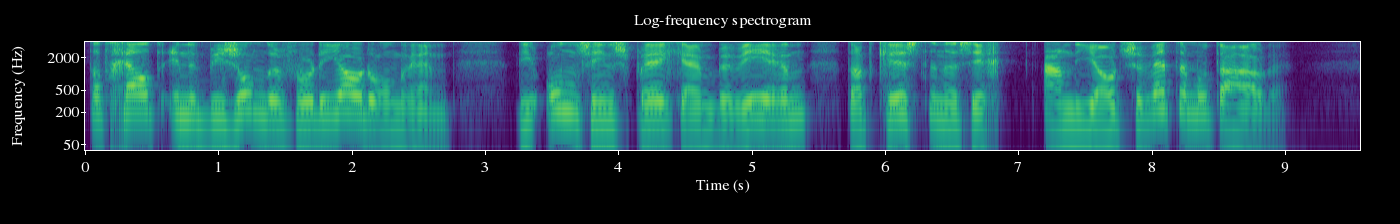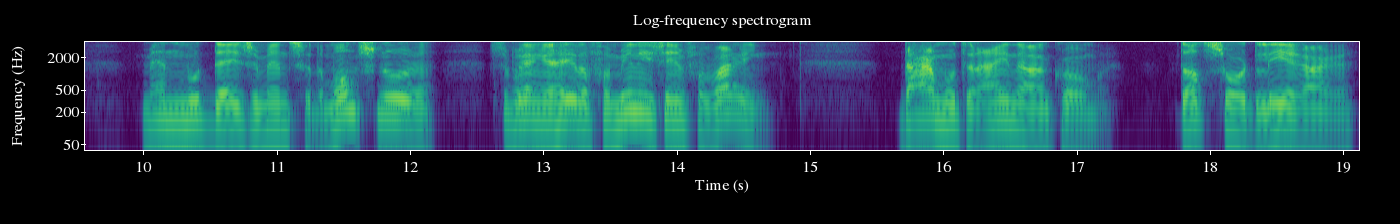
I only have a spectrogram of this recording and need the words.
Dat geldt in het bijzonder voor de Joden onder hen, die onzin spreken en beweren dat christenen zich aan de Joodse wetten moeten houden. Men moet deze mensen de mond snoeren. Ze brengen hele families in verwarring. Daar moet een einde aan komen. Dat soort leraren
